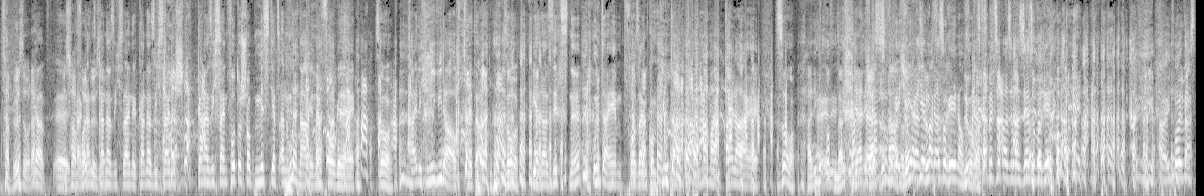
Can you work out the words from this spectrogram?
das war böse, oder? Ja, äh, das war voll kann, böse. Kann er sich seine, kann er sich seine, kann er sich seinen Photoshop Mist jetzt an Hut nageln, der Vogel, ey. So, teile ich nie wieder auf Twitter. So, wie er da sitzt, ne? Unterhemd vor seinem Computer bei Mama im Keller, ey. So. Hat ihn getroffen, ne? Ich, kann, ja, ich, kann so, ich reagiere immer souverän auf Lukas sowas. kann mit sowas immer sehr souverän umgehen. Aber ich wollte übrigens,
